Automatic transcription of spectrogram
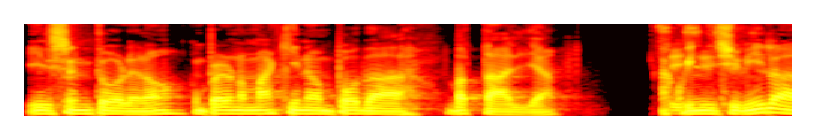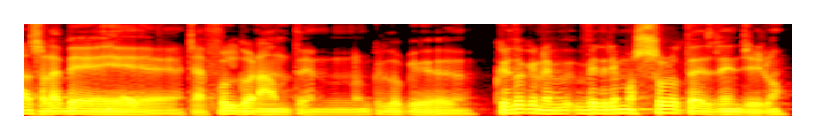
il sentore, no? Comprare una macchina un po' da battaglia. A sì, 15.000 sì. sarebbe cioè, folgorante. Non credo, che, credo che ne vedremo solo Tesla in giro.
